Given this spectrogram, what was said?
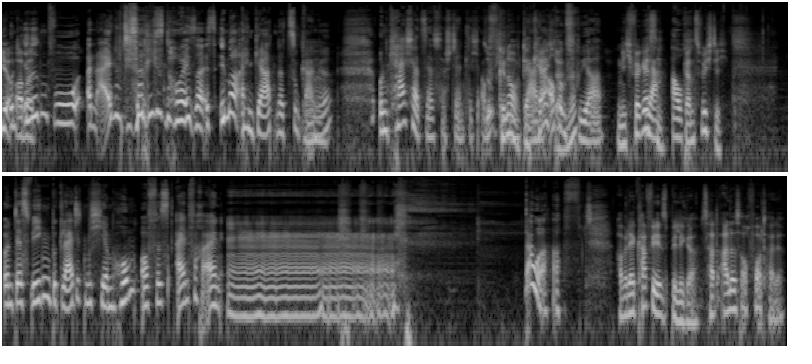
Ja, und irgendwo an einem dieser Riesenhäuser ist immer ein Gärtner zugange. Ja. Und kerchert selbstverständlich auch. So, genau, der Kerchler, auch im ne? Frühjahr. Nicht vergessen. Ja, auch. Ganz wichtig. Und deswegen begleitet mich hier im Homeoffice einfach ein dauerhaft. Aber der Kaffee ist billiger. Es hat alles auch Vorteile.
